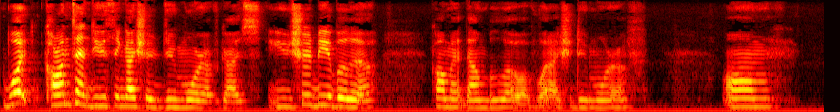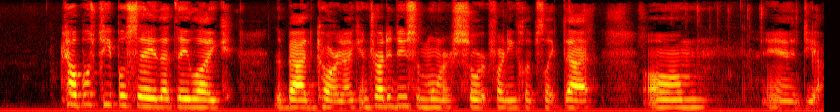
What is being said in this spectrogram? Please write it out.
what content do you think I should do more of, guys? You should be able to comment down below of what I should do more of. Um, help people say that they like the bad card. I can try to do some more short, funny clips like that. Um, and yeah.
